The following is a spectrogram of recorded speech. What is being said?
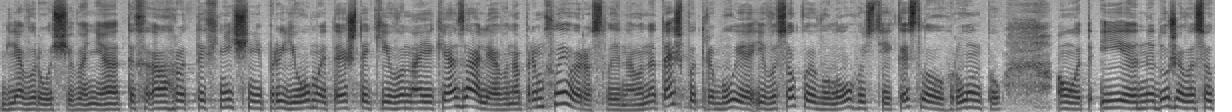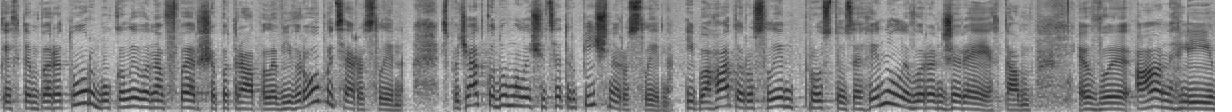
для вирощування. Тех, агротехнічні прийоми теж такі. Вона, як і азалія, вона примхлива рослина. Вона теж потребує і високої вологості, і кислого ґрунту, от і не дуже високих температур. Бо коли вона вперше потрапила в Європу, ця рослина, спочатку думали, що це тропічна рослина, і багато рослин просто загинули в оранжереях, там е, в Англії.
